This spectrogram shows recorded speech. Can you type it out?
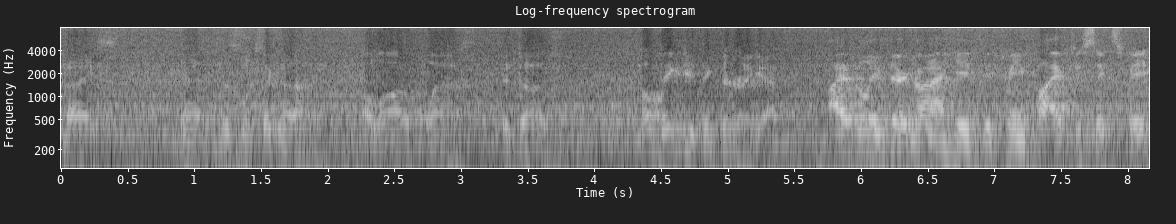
Nice. Yeah, this looks like a, a lot of plants. It does. How big do you think they're gonna get? I believe they're gonna hit between five to six feet.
